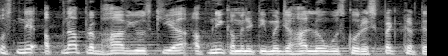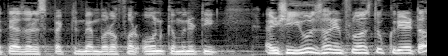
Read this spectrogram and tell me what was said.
उसने अपना प्रभाव यूज़ किया अपनी कम्युनिटी में, जहाँ लोग उसको रिस्पेक्ट करते थे as a respected member of her own community and she use her influence to create a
